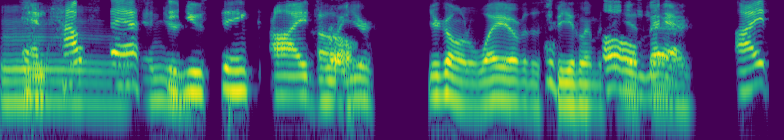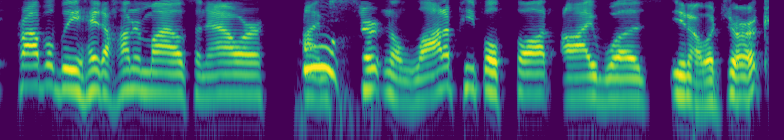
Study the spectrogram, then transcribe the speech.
Mm, and how mm, fast and do you think I oh, drove? Oh, you're, you're going way over the speed limit. oh, man. There. I probably hit 100 miles an hour. Ooh. I'm certain a lot of people thought I was, you know, a jerk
